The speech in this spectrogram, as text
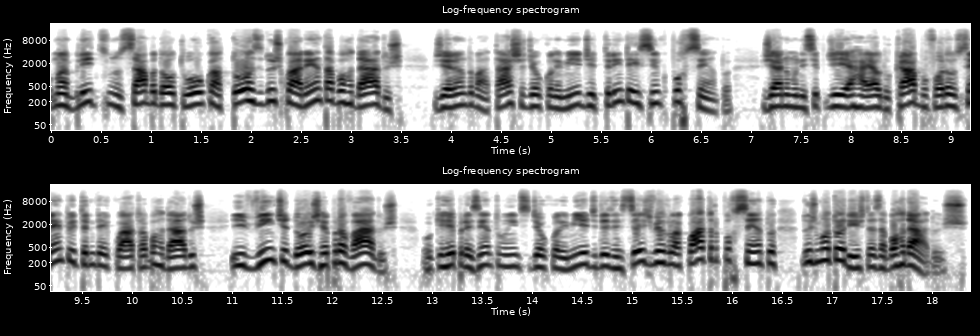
uma blitz no sábado autuou 14 dos 40 abordados, gerando uma taxa de alcoolemia de 35%. Já no município de Arraial do Cabo, foram 134 abordados e 22 reprovados, o que representa um índice de alcoolemia de 16,4% dos motoristas abordados.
